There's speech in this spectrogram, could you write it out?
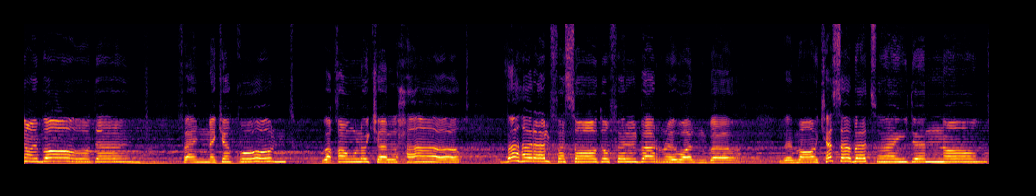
عبادك فإنك قلت وقولك الحق. ظهر الفساد في البر والبحر بما كسبت أيدي الناس.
